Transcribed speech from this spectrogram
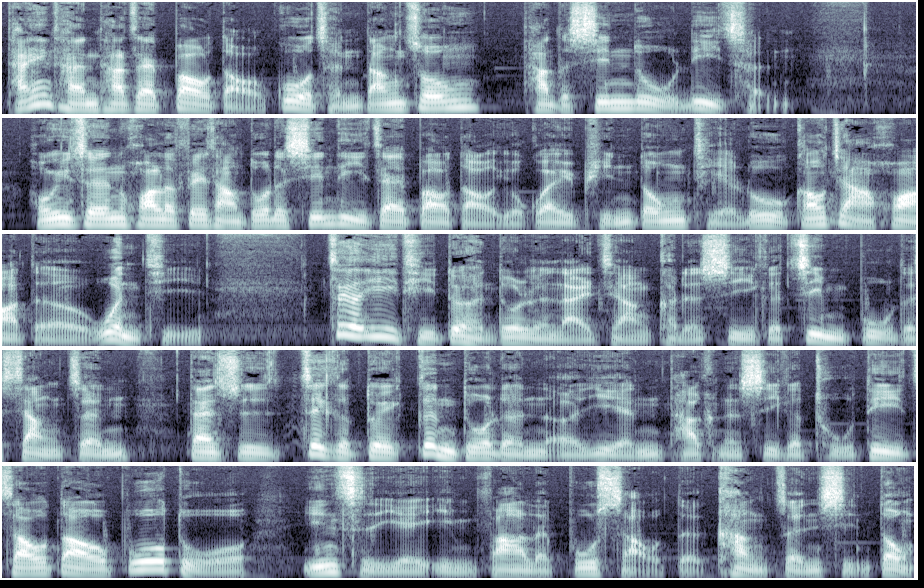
谈一谈她在报道过程当中她的心路历程。洪玉珍花了非常多的心力在报道有关于屏东铁路高架化的问题。这个议题对很多人来讲可能是一个进步的象征，但是这个对更多人而言，它可能是一个土地遭到剥夺，因此也引发了不少的抗争行动。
